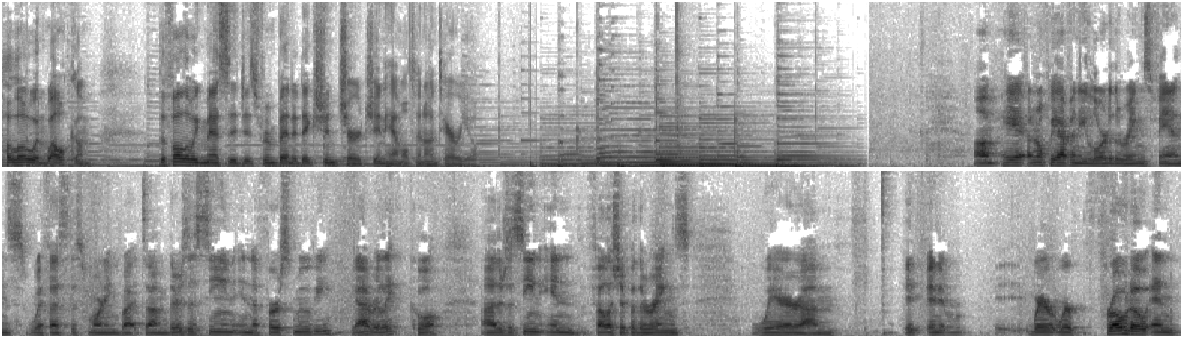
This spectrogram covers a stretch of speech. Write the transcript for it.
Hello and welcome. The following message is from Benediction Church in Hamilton, Ontario. Um, hey, I don't know if we have any Lord of the Rings fans with us this morning, but um, there's a scene in the first movie. Yeah, really? Cool. Uh, there's a scene in Fellowship of the Rings where um, it, and it, where where Frodo and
